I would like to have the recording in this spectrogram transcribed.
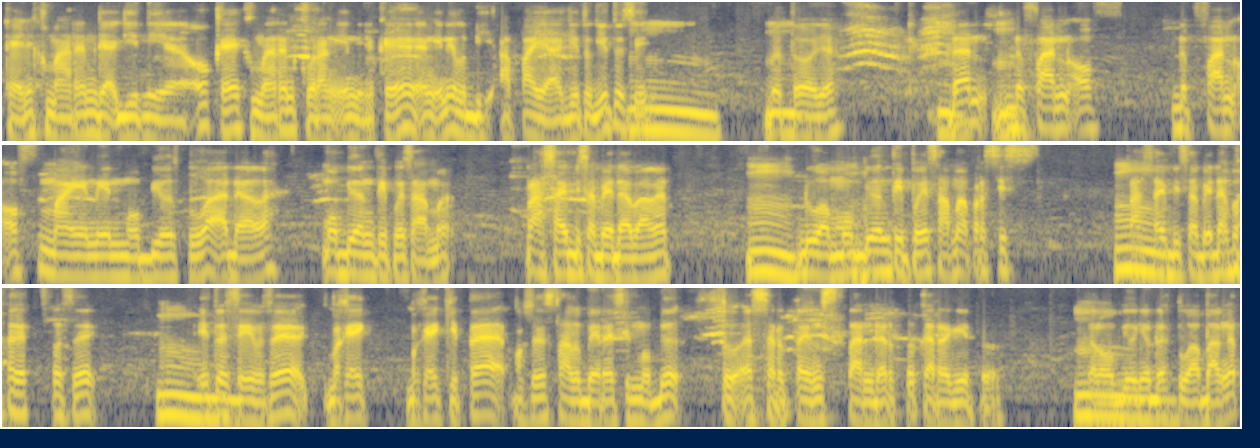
kayaknya kemarin nggak gini ya oke oh, kemarin kurang ini oke yang ini lebih apa ya gitu-gitu sih hmm. betul ya. Dan the fun of the fun of mainin mobil tua adalah mobil yang tipe sama, rasanya bisa beda banget. Hmm. Dua mobil yang tipe sama persis, Hmm. rasanya bisa beda banget. Maksudnya Hmm. itu sih, maksudnya makanya makanya kita maksudnya selalu beresin mobil to a certain standard tuh karena gitu. Kalau Hmm. mobilnya udah tua banget,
